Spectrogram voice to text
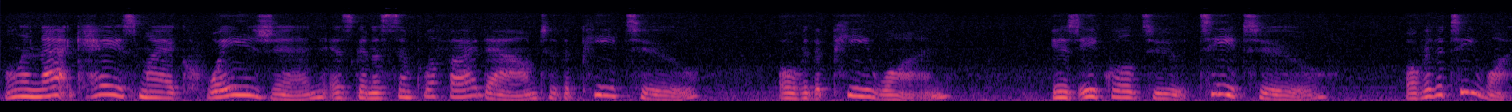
Well, in that case, my equation is going to simplify down to the P2 over the P1 is equal to T2 over the T1.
